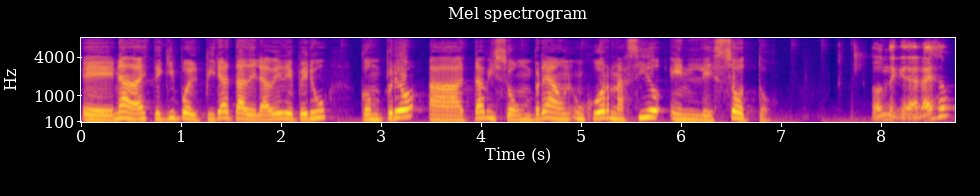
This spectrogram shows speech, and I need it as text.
Eh, nada, este equipo, el Pirata de la B de Perú, compró a Tavison Brown, un jugador nacido en Lesoto. ¿Dónde quedará eso?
